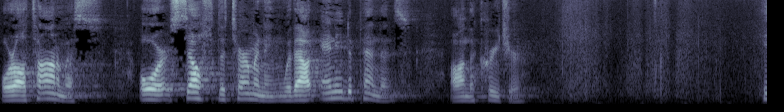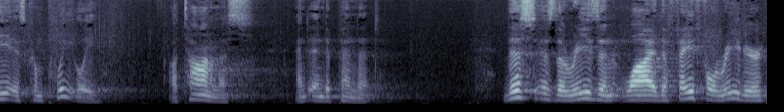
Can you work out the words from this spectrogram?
or autonomous or self determining without any dependence on the creature. He is completely autonomous, and independent. This is the reason why the faithful reader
